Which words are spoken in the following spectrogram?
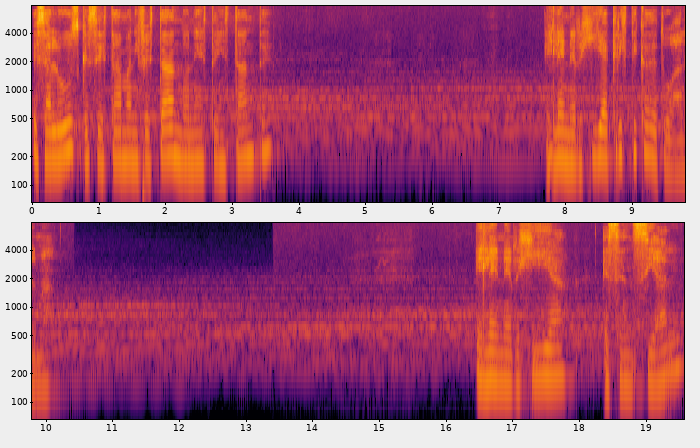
Esa luz que se está manifestando en este instante es la energía crística de tu alma. Es la energía esencial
